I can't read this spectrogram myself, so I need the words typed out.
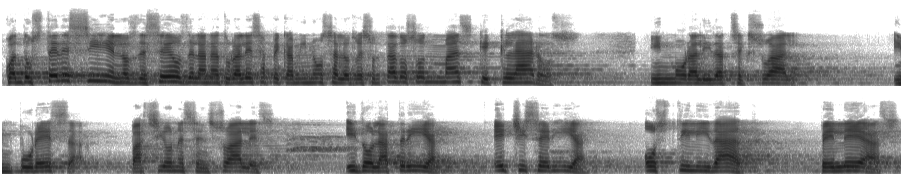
Cuando ustedes siguen los deseos de la naturaleza pecaminosa, los resultados son más que claros. Inmoralidad sexual, impureza, pasiones sensuales, idolatría, hechicería, hostilidad, peleas,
